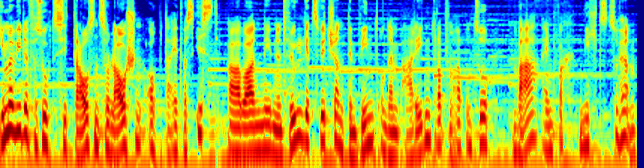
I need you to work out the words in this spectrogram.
Immer wieder versuchte sie draußen zu lauschen, ob da etwas ist, aber neben den Vögelgezwitschern, dem Wind und ein paar Regentropfen ab und zu war einfach nichts zu hören.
